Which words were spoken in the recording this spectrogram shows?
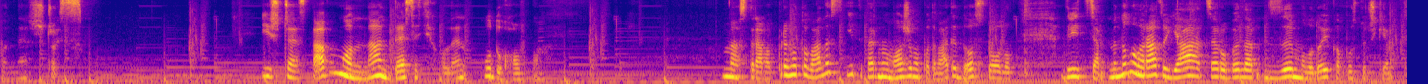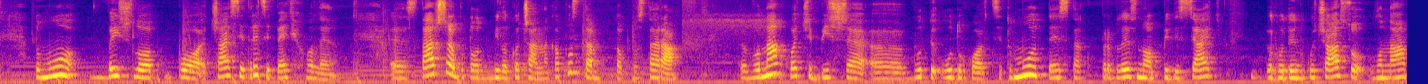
буде щось. І ще ставимо на 10 хвилин у духовку. У нас страва приготувалась, і тепер ми можемо подавати до столу. Дивіться, минулого разу я це робила з молодої капусточки, тому вийшло по часі 35 хвилин. Е, Старша, то білокочанна капуста, тобто стара, вона хоче більше е, бути у духовці, тому десь так приблизно 50 годинку часу вона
